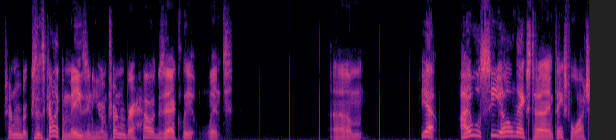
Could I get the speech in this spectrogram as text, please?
I'm trying to remember, because it's kind of like a maze in here. I'm trying to remember how exactly it went. Um, yeah, I will see y'all next time. Thanks for watching.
